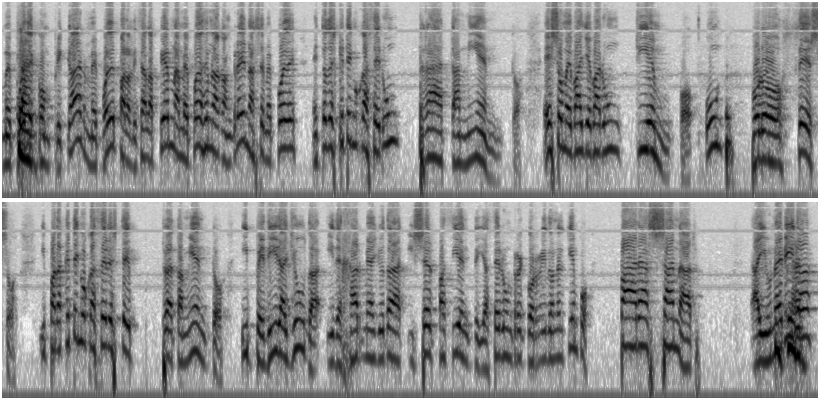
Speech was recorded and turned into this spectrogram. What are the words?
me puede complicar, me puede paralizar la pierna, me puede hacer una gangrena, se me puede... Entonces, ¿qué tengo que hacer? Un tratamiento. Eso me va a llevar un tiempo, un proceso. ¿Y para qué tengo que hacer este tratamiento y pedir ayuda y dejarme ayudar y ser paciente y hacer un recorrido en el tiempo? Para sanar. Hay una herida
